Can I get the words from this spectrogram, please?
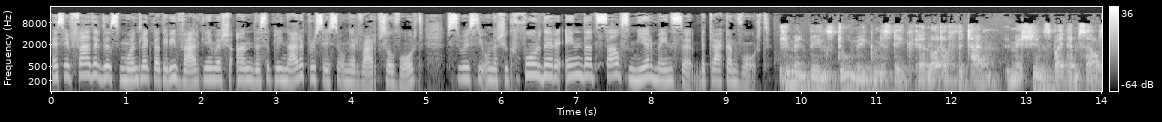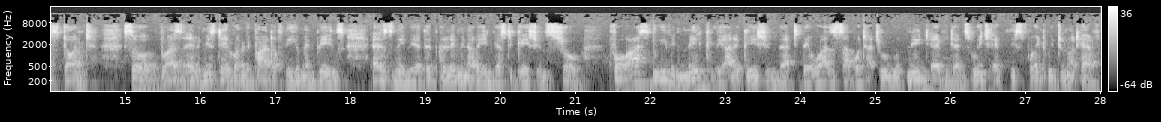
Hy sê verder dis moontlik dat hierdie werknemers aan dissiplinêre prosesse onderwerp sal word, soos die ondersoek vorder en dat selfs meer mense betrek kan word. Human beings do make mistake a lot of the time. Machines by themselves don't. So it was a mistake on the part of the human beings as the, the preliminary investigations show. For us to even make the allegation that there was sabotage, we would need evidence, which at this point we do not have.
